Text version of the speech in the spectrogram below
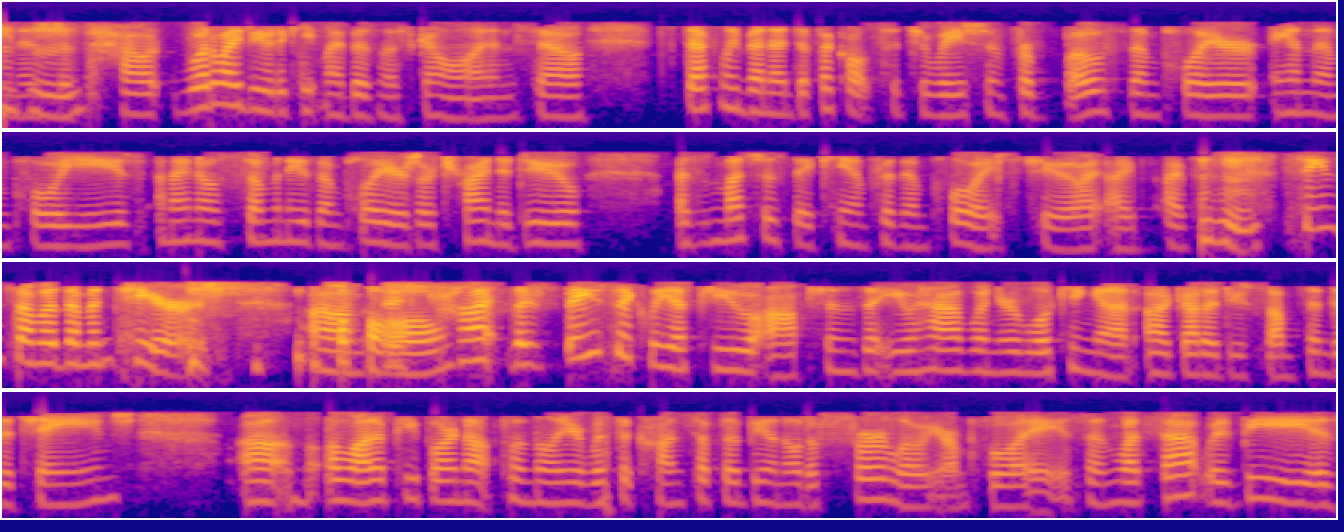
mm-hmm. is just how what do I do to keep my business going? So it's definitely been a difficult situation for both the employer and the employees. And I know so many of the employers are trying to do as much as they can for the employees too. I, I, have mm-hmm. seen some of them in tears. Um, there's, kind, there's basically a few options that you have when you're looking at I got to do something to change um, a lot of people are not familiar with the concept of being able to furlough your employees. And what that would be is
